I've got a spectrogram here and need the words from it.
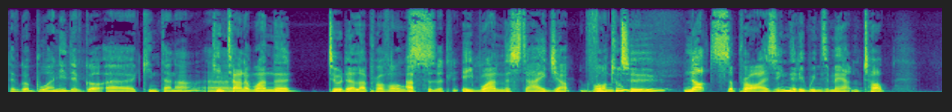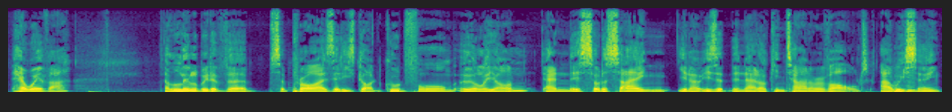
They've got Bouhanni. They've got uh, Quintana. Uh, Quintana won the Tour de la Provence. Absolutely. He won the stage up Ventoux. Not surprising that he wins a mountaintop. However, a little bit of a surprise that he's got good form early on, and they're sort of saying, you know, is it the Nairo Quintana of old? Are we Mhm. seeing?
